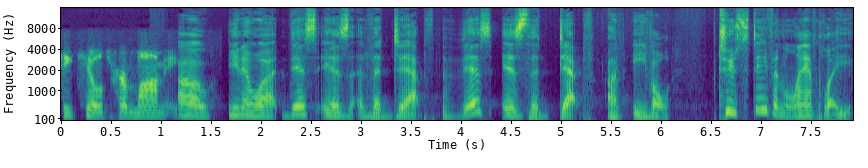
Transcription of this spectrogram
she killed her mommy. Oh, you know what? This is the depth. This is the depth of evil. To Stephen Lampley,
